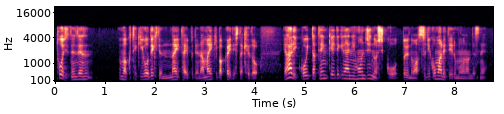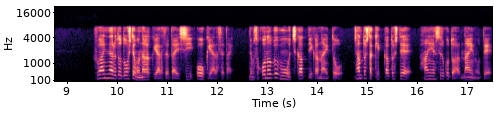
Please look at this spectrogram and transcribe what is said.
当時全然うまく適合できてないタイプで生意気ばっかりでしたけどやはりこういった典型的な日本人の思考というのは刷り込まれているものなんですね。不安になるとどうしても長くやらせたいし多くやらせたい。でもそこの部分を打ち勝っていかないとちゃんとした結果として反映することはないので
